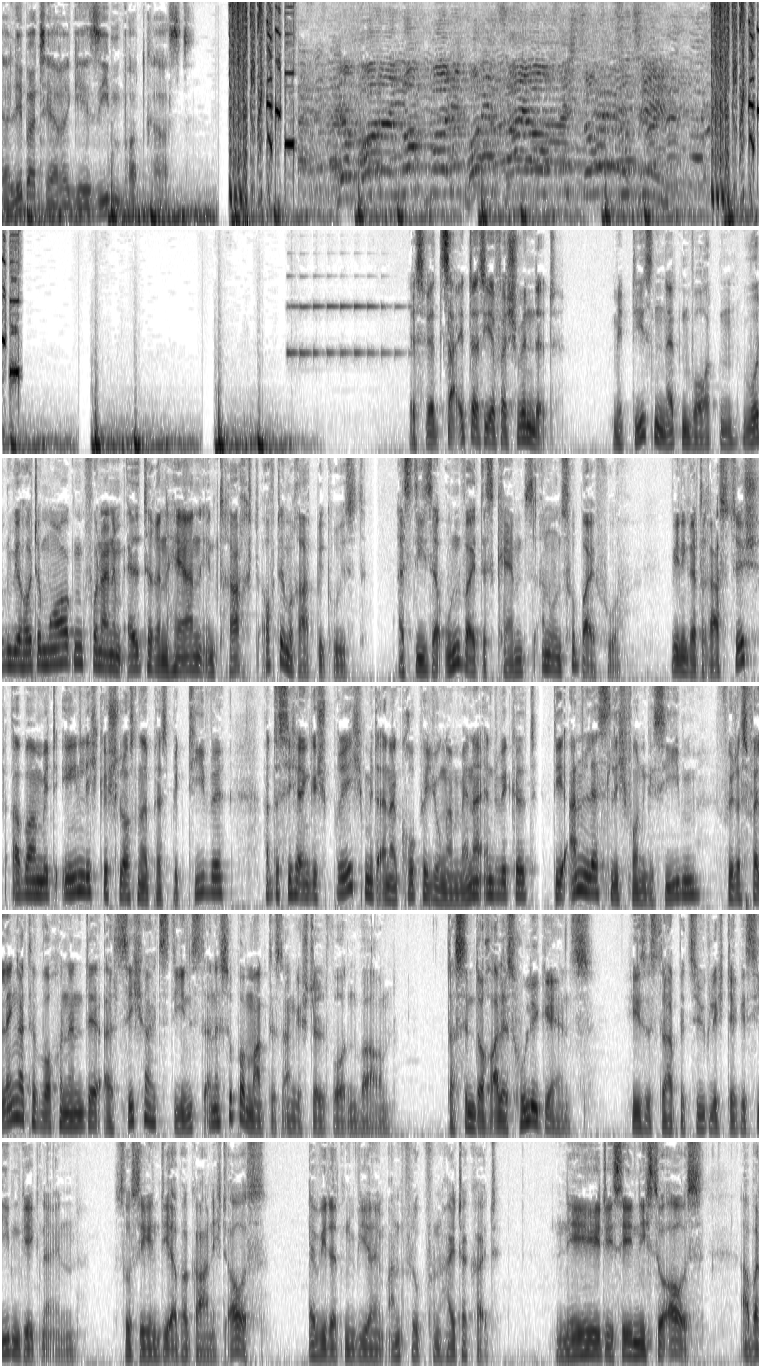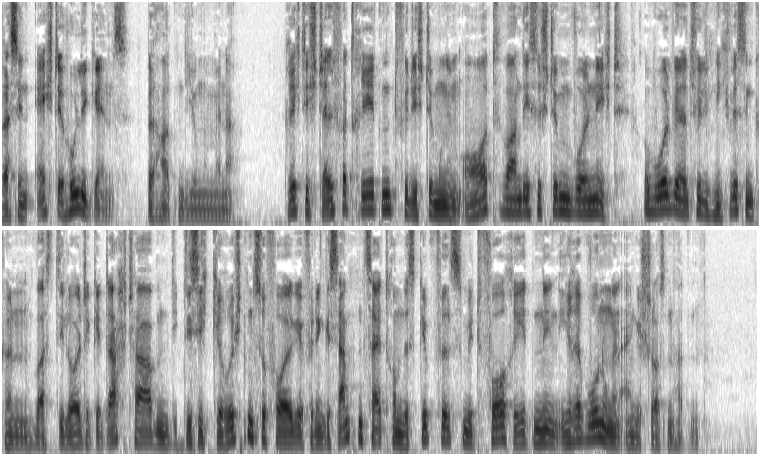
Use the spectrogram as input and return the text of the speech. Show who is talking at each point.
Speaker 1: der Libertäre G7 Podcast.
Speaker 2: Wir fordern nochmal die Polizei auf, sich zurückzuziehen.
Speaker 3: Es wird Zeit, dass ihr verschwindet. Mit diesen netten Worten wurden wir heute Morgen von einem älteren Herrn in Tracht auf dem Rad begrüßt, als dieser unweit des Camps an uns vorbeifuhr. Weniger drastisch, aber mit ähnlich geschlossener Perspektive hatte sich ein Gespräch mit einer Gruppe junger Männer entwickelt, die anlässlich von G7 für das verlängerte Wochenende als Sicherheitsdienst eines Supermarktes angestellt worden waren. Das sind doch alles Hooligans, hieß es da bezüglich der G7-GegnerInnen. So sehen die aber gar nicht aus, erwiderten wir im Anflug von Heiterkeit. Nee, die sehen nicht so aus, aber das sind echte Hooligans, beharrten die jungen Männer. Richtig stellvertretend für die Stimmung im Ort waren diese Stimmen wohl nicht, obwohl wir natürlich nicht wissen können, was die Leute gedacht haben, die, sich Gerüchten zufolge für den gesamten Zeitraum des Gipfels mit Vorräten in ihre Wohnungen eingeschlossen hatten.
